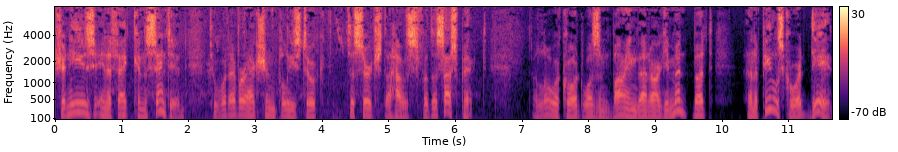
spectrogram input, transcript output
Shaniz, in effect, consented to whatever action police took to search the house for the suspect. A lower court wasn't buying that argument, but an appeals court did.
